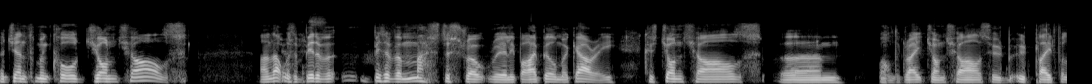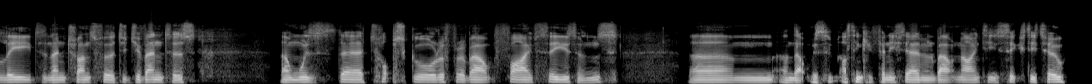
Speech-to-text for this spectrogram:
a gentleman called John Charles. And that was a bit of a bit of a masterstroke, really, by Bill McGarry, because John Charles um, well, the great John Charles, who'd, who'd played for Leeds and then transferred to Juventus and was their top scorer for about five seasons. Um, and that was, I think, he finished there in about 1962.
